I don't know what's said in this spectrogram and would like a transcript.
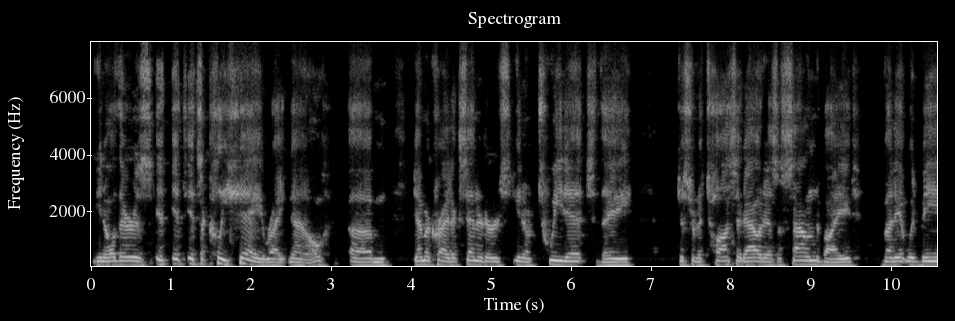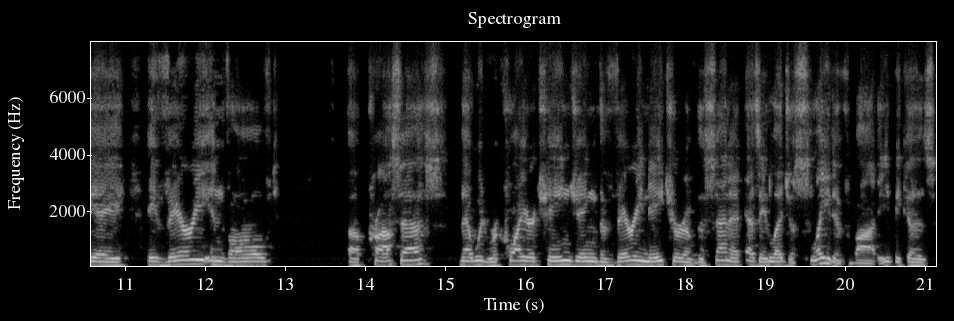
you know, there's it, it, it's a cliche right now um, Democratic senators, you know, tweet it. They just sort of toss it out as a soundbite, but it would be a a very involved uh, process that would require changing the very nature of the Senate as a legislative body because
